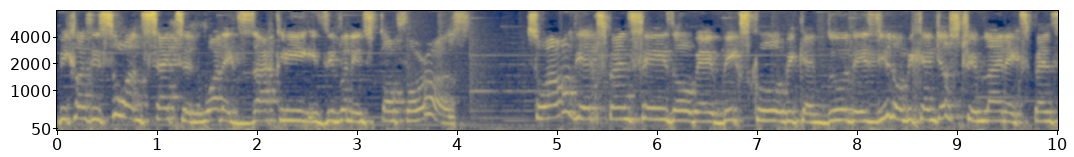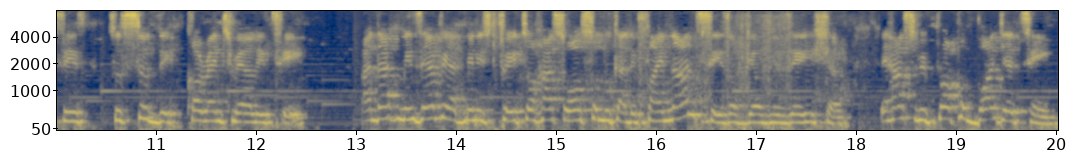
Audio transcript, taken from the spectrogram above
Because it's so uncertain what exactly is even in store for us. So all the expenses, oh, we're a big school, we can do this, you know, we can just streamline expenses to suit the current reality. And that means every administrator has to also look at the finances of the organization. There has to be proper budgeting.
